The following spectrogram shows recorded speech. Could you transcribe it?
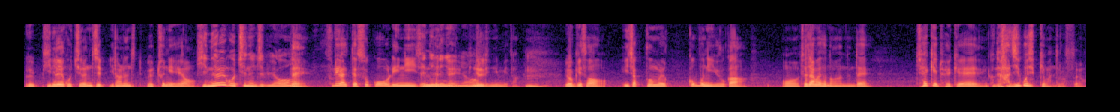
그 비닐 고치는 집이라는 웹툰이에요. 비늘 고치는 집이요. 네. 수리할 때 쓰고 린이 이제 비닐린이군요. 네, 비닐린입니다. 음. 여기서 이 작품을 꼽은 이유가 어, 재담에서 나왔는데 책이 되게 네. 가지고 싶게 만들었어요.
